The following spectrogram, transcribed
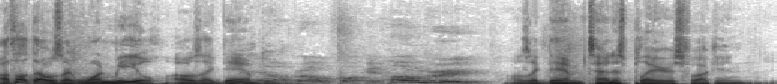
I thought that was like one meal. I was like, damn, dude. Bro, I'm fucking hungry. I was like, damn, tennis players fucking.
